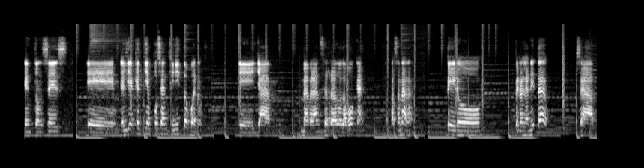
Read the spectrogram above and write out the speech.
Entonces, eh, el día que el tiempo sea infinito, bueno, eh, ya me habrán cerrado la boca, no pasa nada. Pero, pero la neta, o sea,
